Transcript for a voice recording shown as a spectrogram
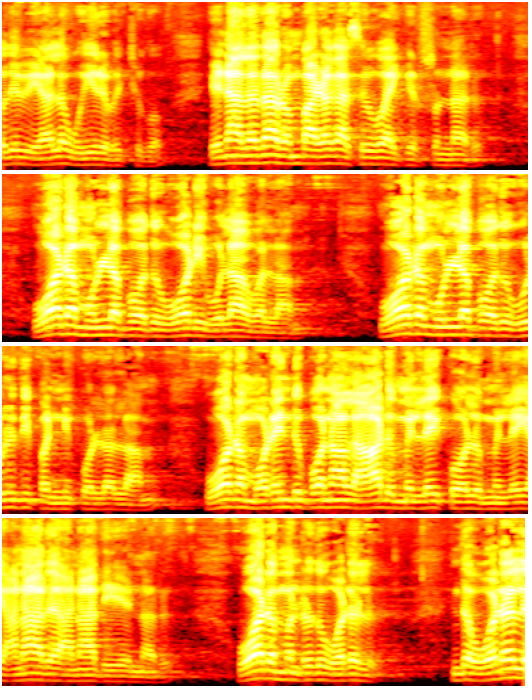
உதவியால் உயிரை வச்சுக்கோ. இதனால தான் ரொம்ப அழகாக சிவவாக்கியர் சொன்னார். ஓடம் உள்ள போது ஓடி உலாவலாம். ஓடம் உள்ள போது உறுதி பண்ணி கொள்ளலாம். ஓடம் உடைந்து போனால் ஆடும் இல்லை கோலும் இல்லை அனாதை அனாதையினார் ஓடம்ன்றது உடல். இந்த உடல்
